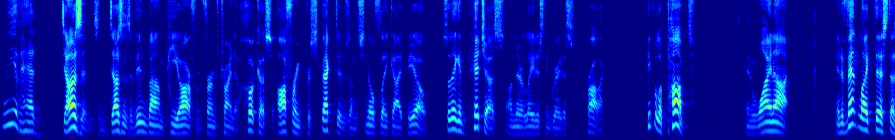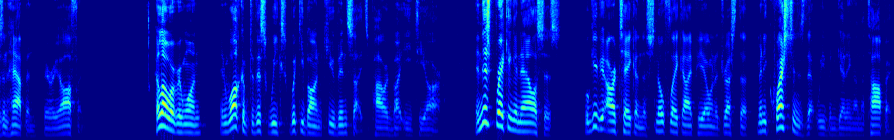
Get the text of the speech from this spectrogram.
We have had dozens and dozens of inbound PR from firms trying to hook us, offering perspectives on the Snowflake IPO so they can pitch us on their latest and greatest product. People are pumped, and why not? An event like this doesn't happen very often. Hello everyone, and welcome to this week's Wikibon Cube Insights powered by ETR. In this breaking analysis, we'll give you our take on the Snowflake IPO and address the many questions that we've been getting on the topic.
